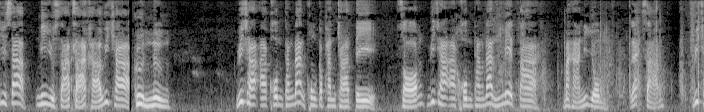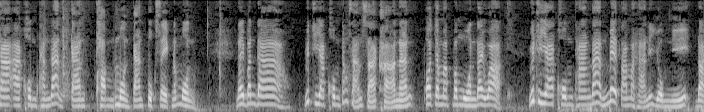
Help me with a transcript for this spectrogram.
ที่ทราบมีอยู่สาสาขาวิชาคือหนึ่งวิชาอาคมทางด้านคงกระพันชาตรีสองวิชาอาคมทางด้านเมตตา มหานิยม และสามวิชาอาคมทางด้านการทำน้ำมนต์การปลุกเสกน้ำมนต์ในบรรดาวิทยาคมทั้งสามสาขานั้น พอจะมาประมวลได้ว่า วิทยาคมทางด้านเมตตามหานิยมนี้ได้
